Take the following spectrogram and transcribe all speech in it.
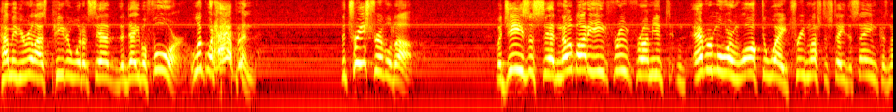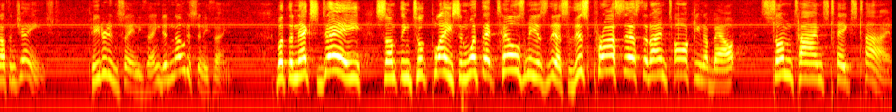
how many of you realize Peter would have said the day before, Look what happened? The tree shriveled up. But Jesus said, Nobody eat fruit from you evermore and walked away. Tree must have stayed the same because nothing changed. Peter didn't say anything, didn't notice anything. But the next day, something took place. And what that tells me is this this process that I'm talking about sometimes takes time.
